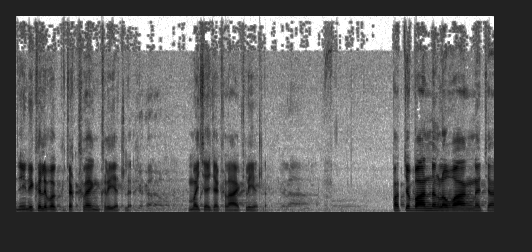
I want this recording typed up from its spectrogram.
อย่างนี้ก็เรียกว่าจะเคร่งเครียดแหละไม่ใช่จะคลายเครียดแหละ ปัจจุบันต้องระวังนะจ๊ะ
